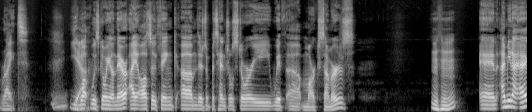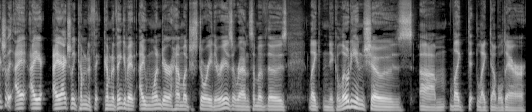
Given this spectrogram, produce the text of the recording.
Right. Yeah. What was going on there? I also think um, there's a potential story with uh, Mark Summers. mm-hmm. And I mean, I actually, I, I, I actually come to th- come to think of it, I wonder how much story there is around some of those like Nickelodeon shows, um, like like Double Dare,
